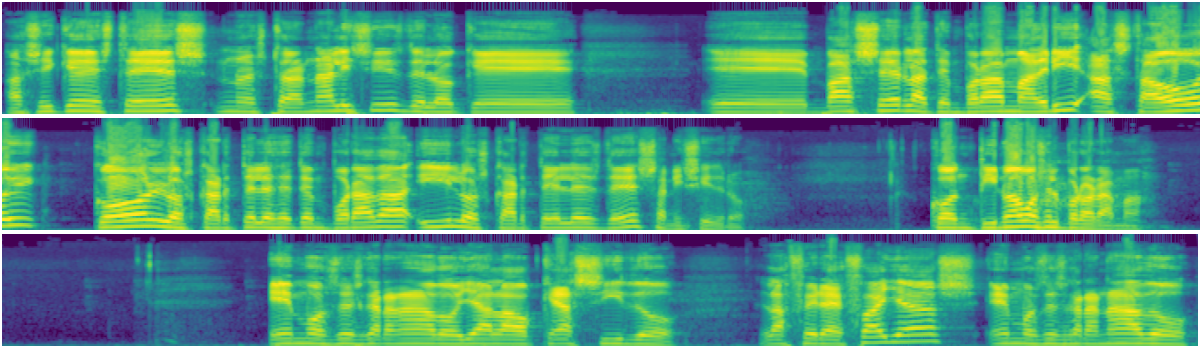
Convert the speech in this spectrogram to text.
Así que este es nuestro análisis de lo que eh, va a ser la temporada en Madrid hasta hoy con los carteles de temporada y los carteles de San Isidro. Continuamos el programa. Hemos desgranado ya lo que ha sido la Feria de Fallas, hemos desgranado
